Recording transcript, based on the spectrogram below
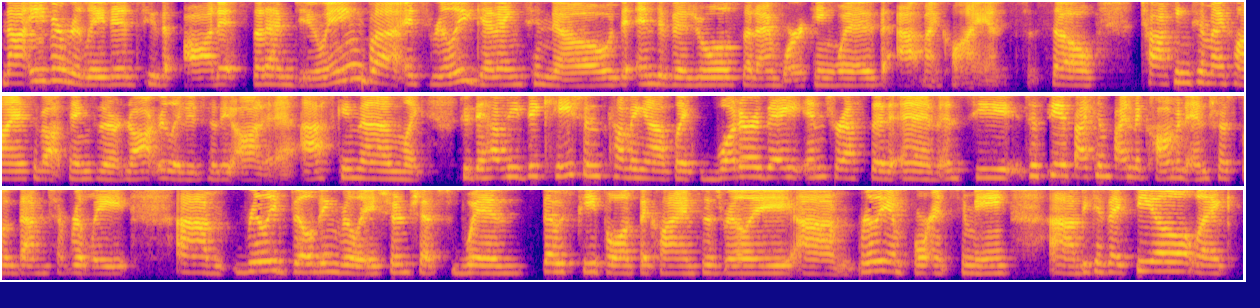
not even related to the audits that I'm doing, but it's really getting to know the individuals that I'm working with at my clients. So, talking to my clients about things that are not related to the audit, asking them like, do they have any vacations coming up? Like, what are they interested in? And see to see if I can find a common interest with them to relate. Um, really building relationships with those people at the clients is really really, um, really important to me um, because I feel like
